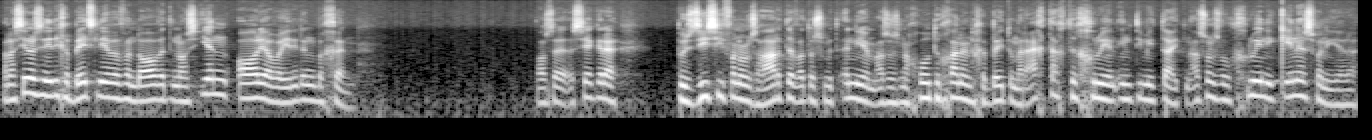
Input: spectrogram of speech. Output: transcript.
Maar dan sien ons in hierdie gebedslewe van Dawid en ons een area waar hierdie ding begin. Daar's 'n sekere posisie van ons harte wat ons moet inneem as ons na God toe gaan in gebed om regtig te groei in intimiteit en as ons wil groei in die kennis van die Here,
